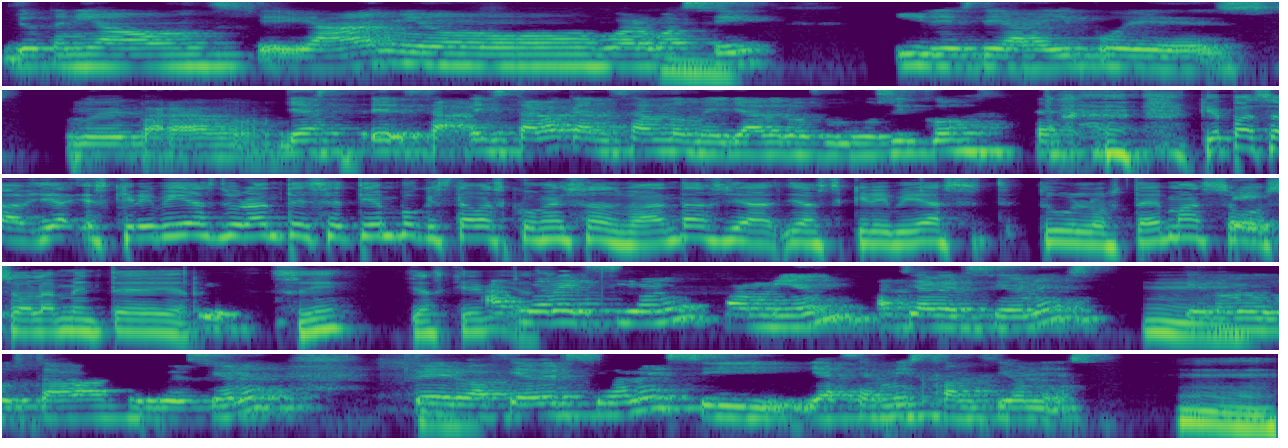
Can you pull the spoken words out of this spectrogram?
yo tenía 11 años o algo mm. así, y desde ahí pues no he parado. Ya estaba cansándome ya de los músicos. ¿Qué pasa? ¿Escribías durante ese tiempo que estabas con esas bandas? ¿Ya, ya escribías tú los temas o solamente... Sí. ¿Ya escribías? Hacía versiones también, hacía versiones, que no mm. me gustaba hacer versiones, pero hacía versiones y, y hacía mis canciones. Mm.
